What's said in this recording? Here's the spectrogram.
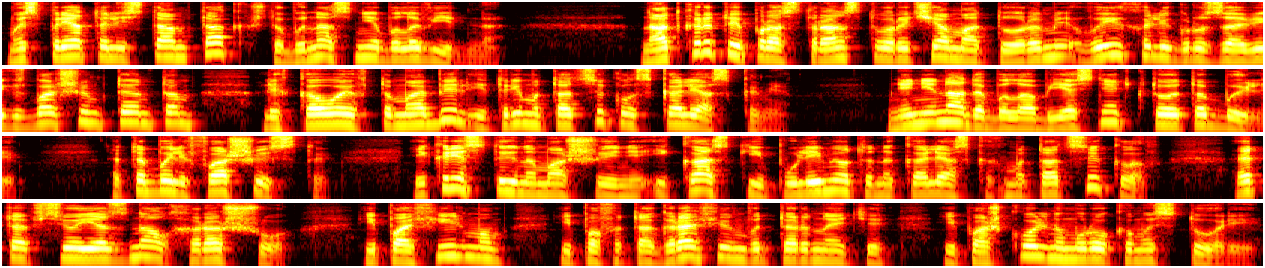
Мы спрятались там так, чтобы нас не было видно. На открытое пространство, рыча моторами, выехали грузовик с большим тентом, легковой автомобиль и три мотоцикла с колясками. Мне не надо было объяснять, кто это были. Это были фашисты. И кресты на машине, и каски, и пулеметы на колясках мотоциклов – это все я знал хорошо. И по фильмам, и по фотографиям в интернете, и по школьным урокам истории.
